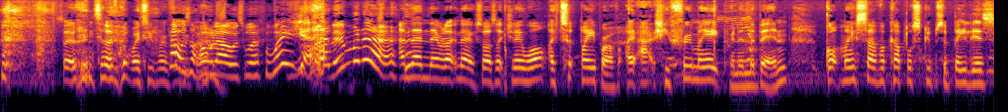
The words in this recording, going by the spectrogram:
so until I got my two pound That was a whole hour's worth of wages Yeah. back then, wasn't it? and then they were like, no. So I was like, "Do you know what? I took my apron off. I actually threw my apron in the bin, got myself a couple scoops of Bailey's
